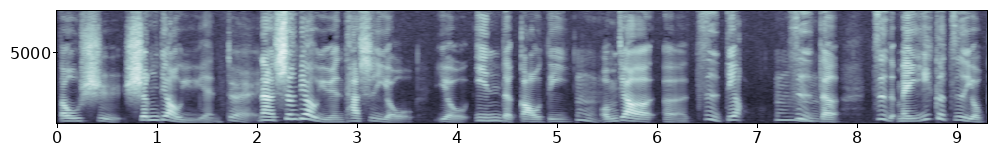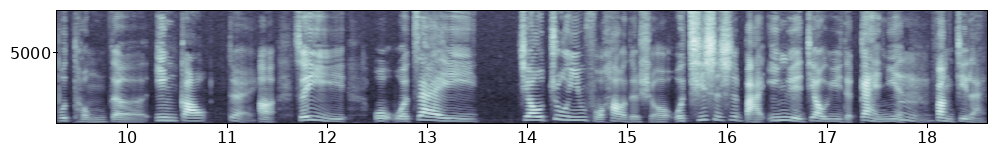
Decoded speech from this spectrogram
都是声调语言。对，那声调语言它是有有音的高低，嗯。我们叫呃字调，字嗯的字的每一个字有不同的音高。对，啊，所以我我在教注音符号的时候，我其实是把音乐教育的概念嗯。放进来，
